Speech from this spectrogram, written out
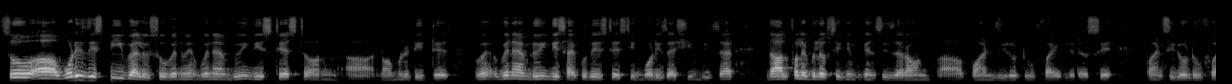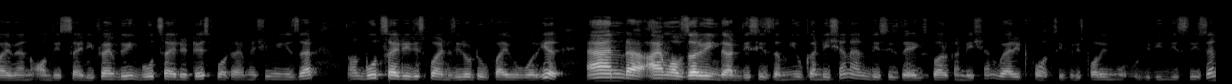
So, uh, what is this p value? So, when, when I am doing this test on uh, normality test when I am doing this hypothesis testing what is assumed is that the alpha level of significance is around uh, 0.025 let us say 0.025 and on this side if I am doing both sided test what I am assuming is that on both side it is 0.025 over here and uh, I am observing that this is the mu condition and this is the x bar condition where it falls if it is falling within this region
